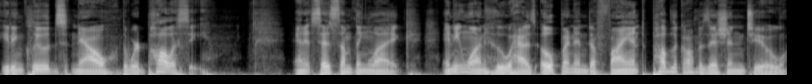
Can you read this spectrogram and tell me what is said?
it includes now the word policy. And it says something like anyone who has open and defiant public opposition to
